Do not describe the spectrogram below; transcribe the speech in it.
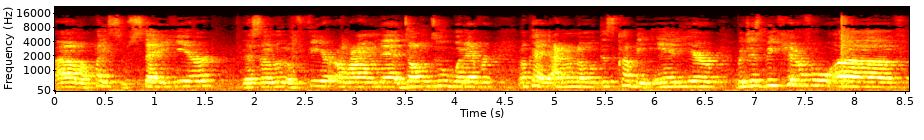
um, a place to stay here. There's a little fear around that. Don't do whatever. Okay, I don't know if this coming in here, but just be careful of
